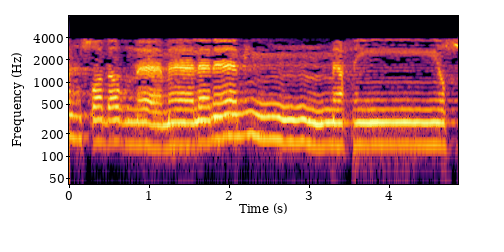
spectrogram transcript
أَمْ صَبَرْنَا مَا لَنَا مِن مَّحِيصٍ.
